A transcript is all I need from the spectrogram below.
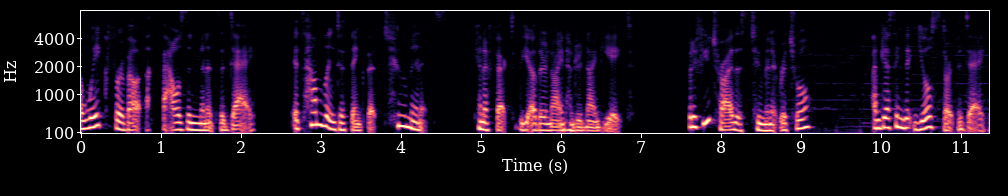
awake for about a thousand minutes a day. It's humbling to think that two minutes can affect the other 998. But if you try this two minute ritual, I'm guessing that you'll start the day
